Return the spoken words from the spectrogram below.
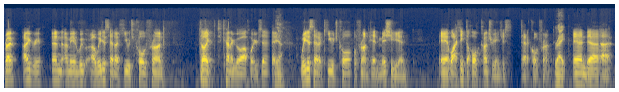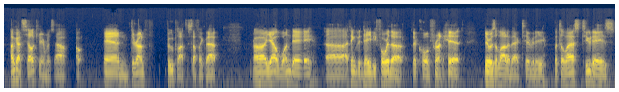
Right, I agree. And I mean, we uh, we just had a huge cold front to like to kind of go off what you're saying. Yeah. We just had a huge cold front hit Michigan, and well, I think the whole country just had a cold front. Right. And uh, I've got cell cameras out, and they're on food plots and stuff like that. Uh, yeah, one day, uh, I think the day before the the cold front hit, there was a lot of activity. But the last two days,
